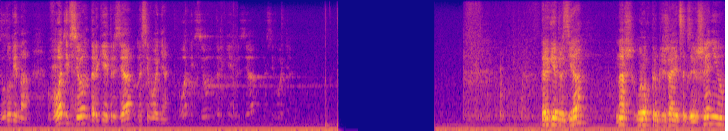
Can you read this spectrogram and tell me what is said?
глубина. Вот и все, дорогие друзья, на сегодня. все, дорогие друзья, на сегодня. Дорогие друзья, наш урок приближается к завершению.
